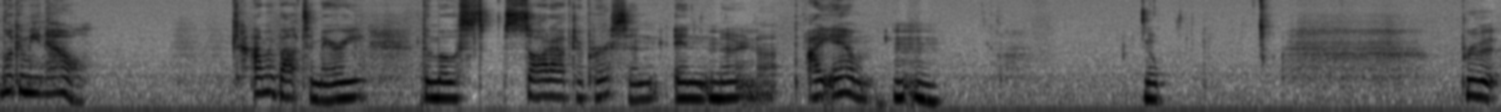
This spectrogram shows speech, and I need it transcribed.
Look at me now. I'm about to marry the most sought after person in. No, you're not. I am. Mm-mm. Nope. Prove it.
